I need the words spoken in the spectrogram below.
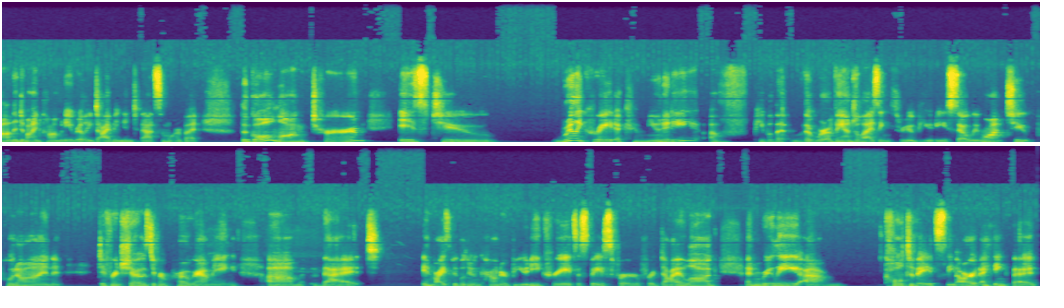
on the Divine Comedy, really diving into that some more. But the goal long term is to really create a community of people that, that we're evangelizing through beauty. So we want to put on different shows, different programming um, that invites people to encounter beauty, creates a space for for dialogue, and really um, cultivates the art. I think that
